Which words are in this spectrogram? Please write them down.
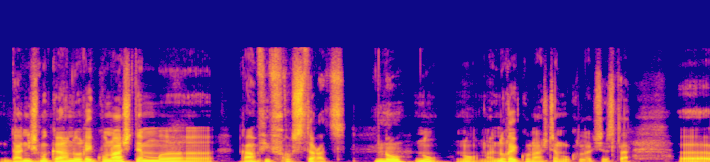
dar nici măcar nu recunoaștem uh, că am fi frustrați. Nu? Nu, nu, noi nu recunoaștem lucrul acesta. Uh,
